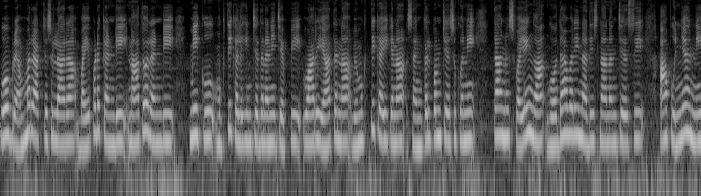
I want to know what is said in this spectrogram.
ఓ బ్రహ్మ రాక్షసులారా భయపడకండి నాతో రండి మీకు ముక్తి కలిగించదనని చెప్పి వారి యాతన విముక్తి కైకన సంకల్పం చేసుకుని తాను స్వయంగా గోదావరి నది స్నానం చేసి ఆ పుణ్యాన్ని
